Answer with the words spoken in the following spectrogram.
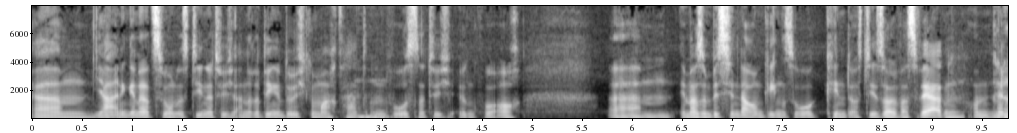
ähm, ja, eine Generation ist, die natürlich andere Dinge durchgemacht hat und wo es natürlich irgendwo auch ähm, immer so ein bisschen darum ging, so Kind aus dir soll was werden und Genau.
